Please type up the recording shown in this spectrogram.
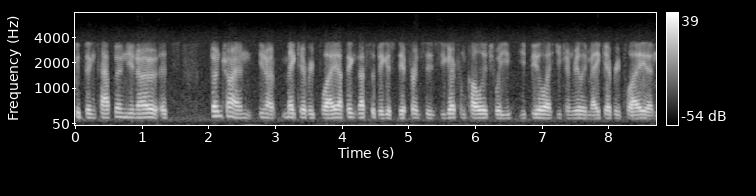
good things happen. You know, it's don't try and you know make every play. I think that's the biggest difference is you go from college where you, you feel like you can really make every play, and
